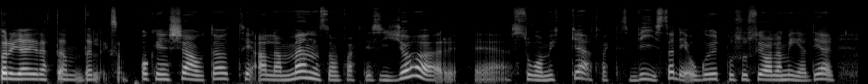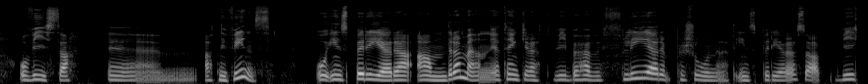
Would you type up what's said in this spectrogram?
Börja i rätt ände liksom. Och en shoutout till alla män som faktiskt gör eh, så mycket, att faktiskt visa det och gå ut på sociala medier och visa eh, att ni finns. Och inspirera andra män. Jag tänker att vi behöver fler personer att inspireras av. Vi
